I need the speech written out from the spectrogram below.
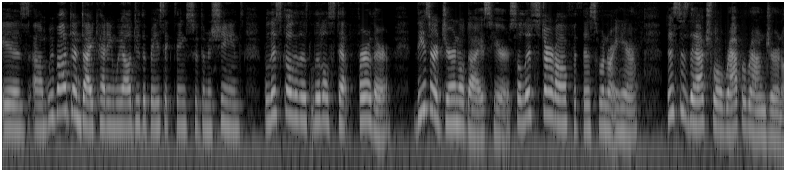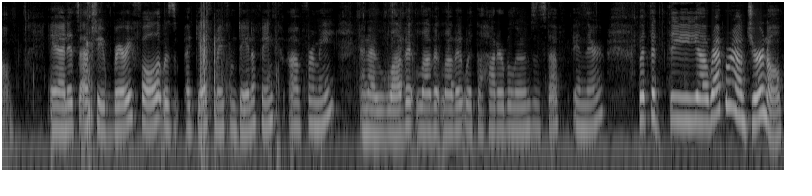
is um, we've all done die cutting. We all do the basic things through the machines, but let's go this little step further. These are journal dies here. So let's start off with this one right here. This is the actual wraparound journal. And it's actually very full. It was a gift made from Dana Fink uh, for me. And I love it, love it, love it with the hot air balloons and stuff in there. But the, the uh, wraparound journal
